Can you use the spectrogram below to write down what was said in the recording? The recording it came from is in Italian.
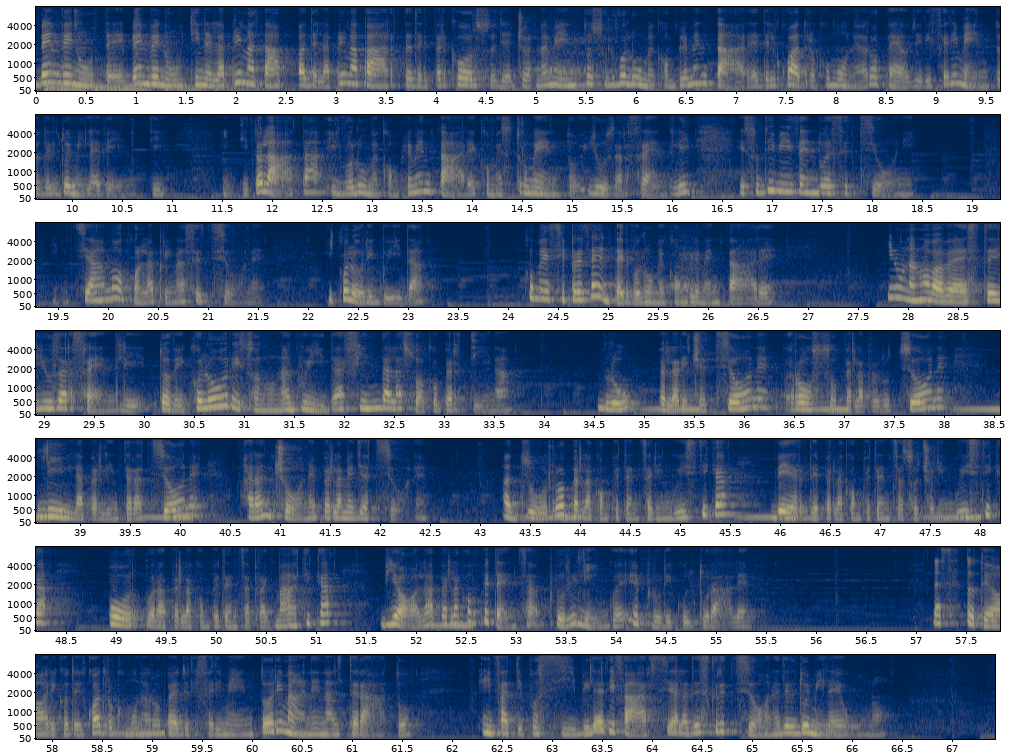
Benvenute e benvenuti nella prima tappa della prima parte del percorso di aggiornamento sul volume complementare del quadro comune europeo di riferimento del 2020, intitolata Il volume complementare come strumento user-friendly e suddivisa in due sezioni. Iniziamo con la prima sezione, i colori guida. Come si presenta il volume complementare? In una nuova veste user friendly, dove i colori sono una guida fin dalla sua copertina. Blu per la ricezione, rosso per la produzione, lilla per l'interazione, arancione per la mediazione, azzurro per la competenza linguistica, verde per la competenza sociolinguistica, porpora per la competenza pragmatica, viola per la competenza plurilingue e pluriculturale. L'assetto teorico del quadro comune europeo di riferimento rimane inalterato. È infatti possibile rifarsi alla descrizione del 2001.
